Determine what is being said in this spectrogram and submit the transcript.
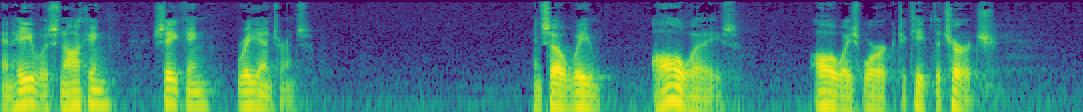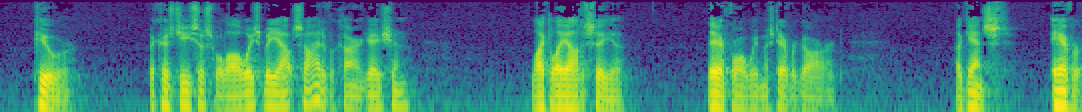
and he was knocking, seeking re entrance. And so we always, always work to keep the church pure because Jesus will always be outside of a congregation like Laodicea. Therefore, we must ever guard against ever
